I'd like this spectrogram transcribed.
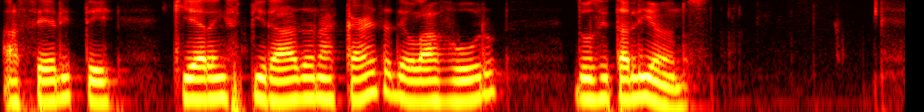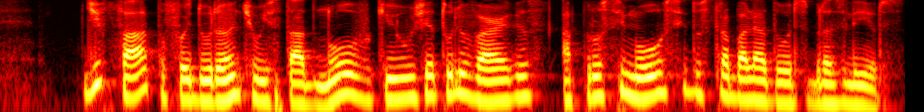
a CLT, que era inspirada na Carta del Lavoro dos italianos. De fato, foi durante o Estado Novo que o Getúlio Vargas aproximou-se dos trabalhadores brasileiros.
